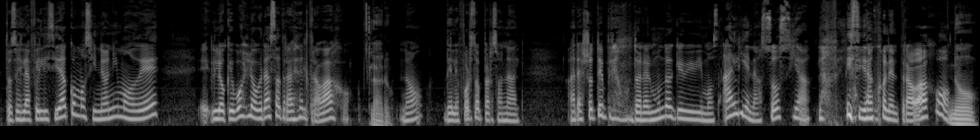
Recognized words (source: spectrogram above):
Entonces, la felicidad como sinónimo de eh, lo que vos lográs a través del trabajo. Claro. ¿No? Del esfuerzo personal. Ahora yo te pregunto, en el mundo que vivimos, ¿alguien asocia la felicidad con el trabajo? No,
